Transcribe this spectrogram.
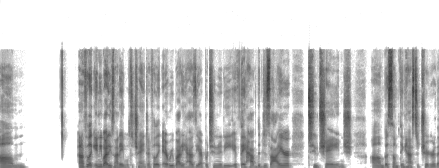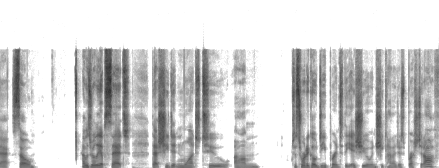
um I don't feel like anybody's not able to change. I feel like everybody has the opportunity if they have the desire to change. Um, but something has to trigger that. So I was really upset that she didn't want to um to sort of go deeper into the issue and she kind of just brushed it off.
